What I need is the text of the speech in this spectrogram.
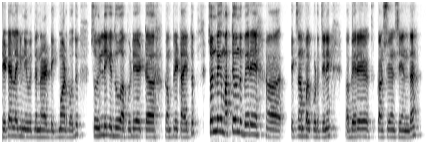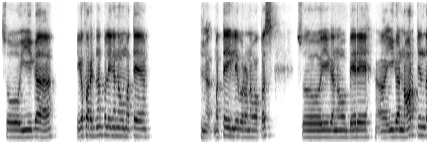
ಡಿಟೇಲ್ ಆಗಿ ನೀವು ಇದನ್ನ ಡಿಗ್ ಮಾಡಬಹುದು ಸೊ ಇಲ್ಲಿಗೆ ಇದು ಅಪ್ಡೇಟ್ ಕಂಪ್ಲೀಟ್ ಆಯ್ತು. ಸೊ ನಿಮಗೆ ಮತ್ತೆ ಒಂದು ಬೇರೆ ಎಕ್ಸಾಂಪಲ್ ಕೊಡ್ತೀನಿ ಬೇರೆ ಕಾನ್ಸ್ಟಿಟ್ಯೂನ್ಸಿಯಿಂದ ಸೊ ಈಗ ಈಗ ಫಾರ್ ಎಕ್ಸಾಂಪಲ್ ಈಗ ನಾವು ಮತ್ತೆ ಮತ್ತೆ ಇಲ್ಲಿ ಬರೋಣ ವಾಪಸ್. ಸೊ ಈಗ ನಾವು ಬೇರೆ ಈಗ ನಾರ್ತ್ ಇಂದ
